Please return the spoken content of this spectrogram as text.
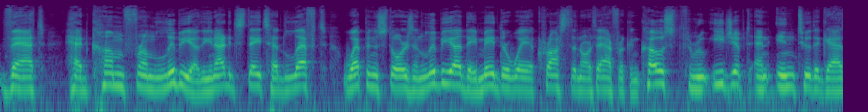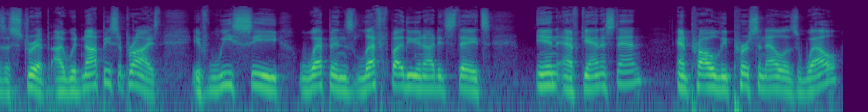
that had come from Libya. The United States had left weapons stores in Libya. They made their way across the North African coast, through Egypt, and into the Gaza Strip. I would not be surprised if we see weapons left by the United States in Afghanistan and probably personnel as well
